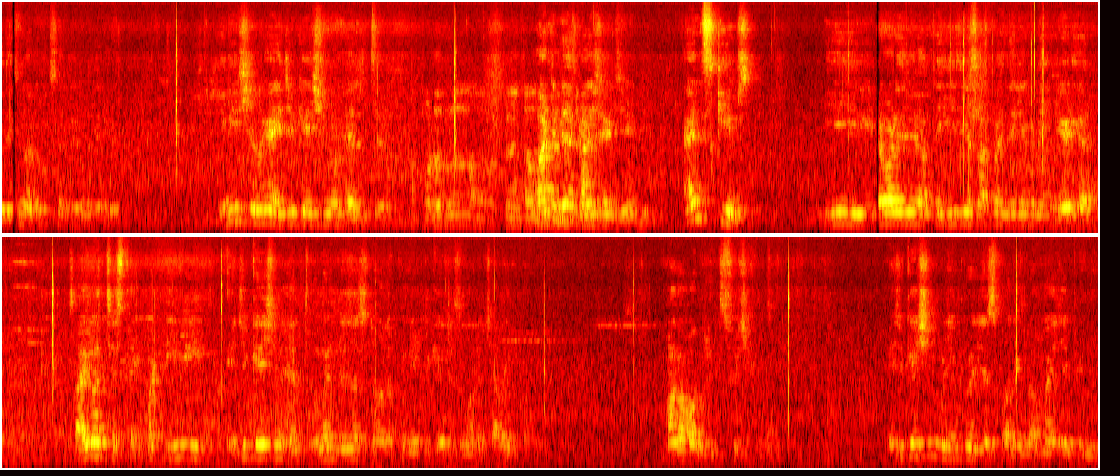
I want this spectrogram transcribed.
ఉదయిస్తున్నారు ఒకసారి మీరు కూడా తిరిగి ఇనీషియల్గా ఎడ్యుకేషన్ హెల్త్ వాటి మీద కాన్సన్ట్రేట్ చేయండి. అండ్ స్కీమ్స్ ఈ ఇవ్వడం అంత ఈజీగా సర్పంచ్ తెలియకుండా ఏం చేయడు కదా. సో అవి వచ్చేస్తాయి. బట్ ఇవి education health human resource development indicators మాత్రం చాలా ఇంపార్టెంట్ మానవ అభివృద్ధి సూచిక ఎడ్యుకేషన్ కూడా ఇంప్రూవ్ చేసుకోవాలి. ఇప్పుడు అమ్మాయి చెప్పింది.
